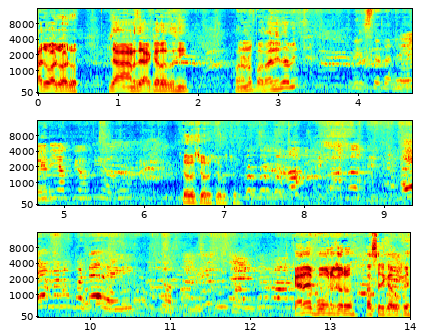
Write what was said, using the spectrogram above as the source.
ਆਜੋ ਆਜੋ ਆਜੋ। ਜਾਣ ਦਿਆ ਕਰੋ ਤੁਸੀਂ। ਉਹਨਾਂ ਨੂੰ ਪਤਾ ਨਹੀਂ ਦਾ ਵੀ। ਰਿਸ਼ਤੇਦਾਰ ਦੇਖਦੀ ਆ ਕਿਉਂ ਕੀ ਆ ਚਲੋ ਚਲੋ ਚਲੋ ਚਲੋ। ਇਹ ਮੈਨੂੰ ਵੱਡੇ ਰਹੀ ਕਹਿੰਦੇ ਫੋਨ ਕਰੋ। ਸਤਿ ਸ੍ਰੀ ਅਕਾਲ ਓਕੇ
